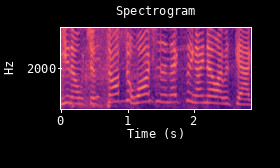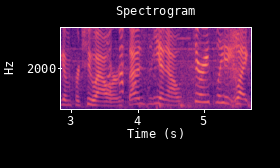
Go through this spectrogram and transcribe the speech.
you know, just stopped to watch, and the next thing I know, I was gagging for two hours. I was, you know, seriously, like,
